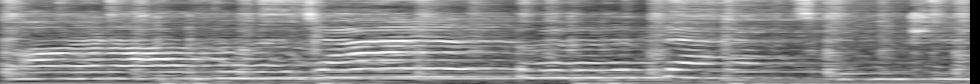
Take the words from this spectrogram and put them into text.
Falling off a giant bird that's been killed.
